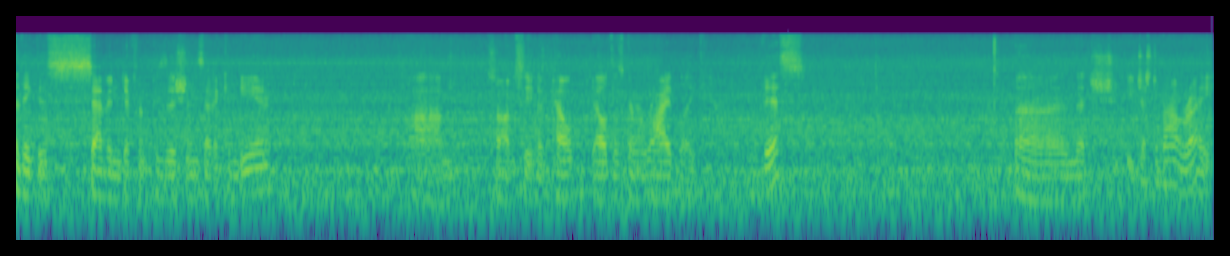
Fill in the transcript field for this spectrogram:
I think there's seven different positions that it can be in. Um, so obviously the belt, belt is going to ride like this. Uh, and that should be just about right.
